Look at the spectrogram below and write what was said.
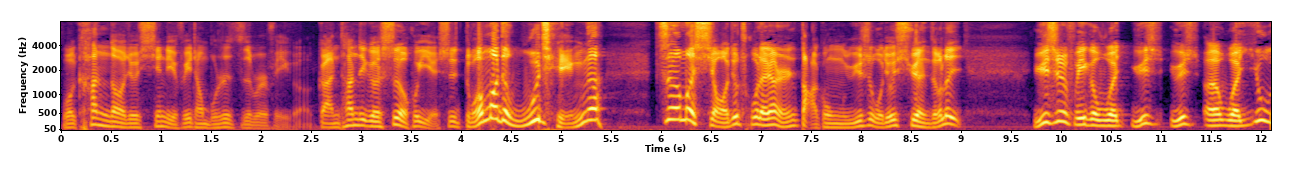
我看到就心里非常不是滋味，飞哥感叹这个社会也是多么的无情啊！这么小就出来让人打工，于是我就选择了，于是飞哥我于是于是呃我又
